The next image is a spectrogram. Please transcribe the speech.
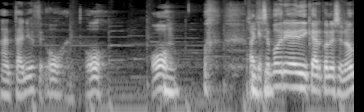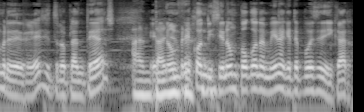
Antaño. fe- Oh, oh, oh. Mm. ¿A qué se podría dedicar con ese nombre? eh? Si te lo planteas, Antaño el nombre FG. condiciona un poco también a qué te puedes dedicar.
